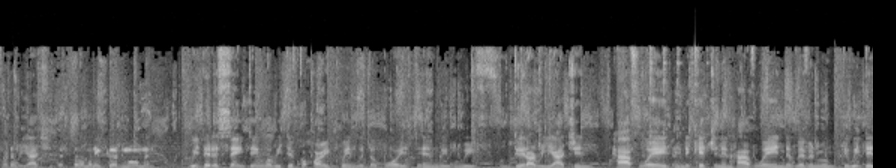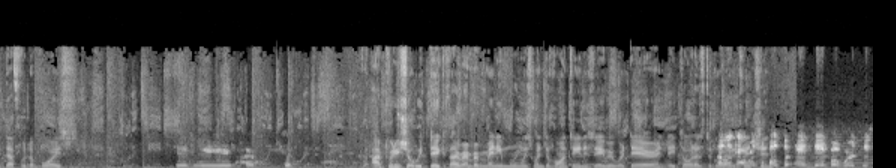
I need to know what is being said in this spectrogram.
for the reaction. There's so many good moments. We did the same thing what we did for Harley Quinn with the boys, didn't we? When we did our reaction halfway in the kitchen and halfway in the living room. Did we did that for the boys? Did we? I, I'm pretty sure we did because I remember many moments when Devonte and Xavier were there and they told us to go I to the how we're supposed to end it, but we're just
